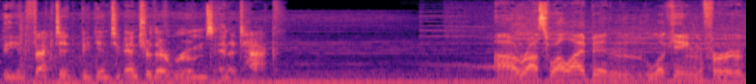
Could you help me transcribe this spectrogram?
the infected, begin to enter their rooms and attack. Uh, Russ, while I've been looking for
